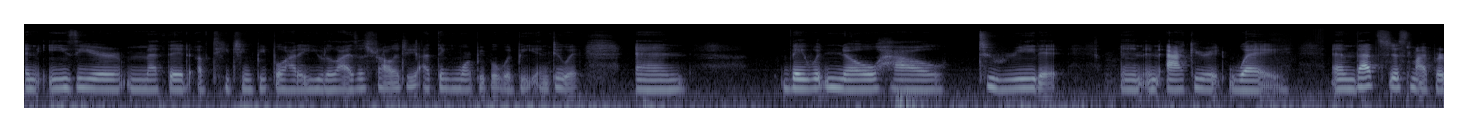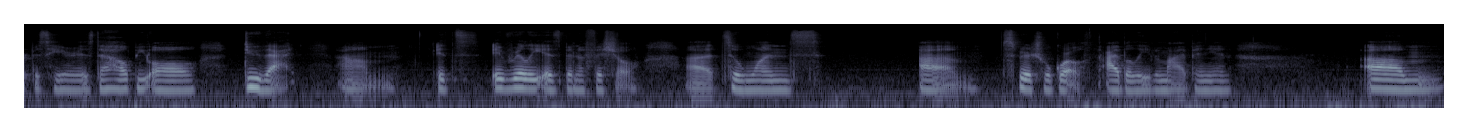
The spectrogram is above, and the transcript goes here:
an easier method of teaching people how to utilize astrology, I think more people would be into it and they would know how to read it in an accurate way. And that's just my purpose here is to help you all do that um, it's it really is beneficial uh, to one's um, spiritual growth i believe in my opinion um,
